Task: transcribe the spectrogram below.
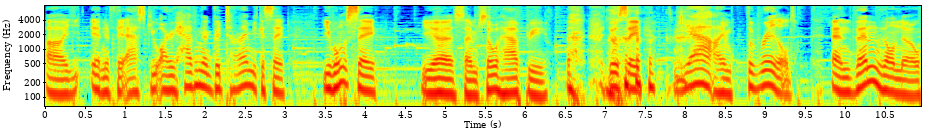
uh, y- and if they ask you, Are you having a good time? You can say, You won't say, Yes, I'm so happy. You'll say, Yeah, I'm thrilled. And then they'll know,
